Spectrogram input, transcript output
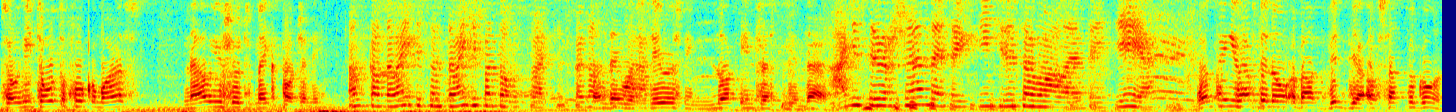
So he told the four Kumaras, now you should make progeny. Он сказал, давайте создавайте потомство, сказал And they were seriously not interested in that. Они совершенно это их не интересовала, эта идея. One thing you have to know about Vidya of Sattvagun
